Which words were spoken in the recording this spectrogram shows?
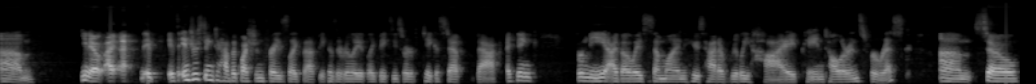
um, you know, I, I it, it's interesting to have the question phrased like that because it really like makes you sort of take a step back. I think for me, I've always someone who's had a really high pain tolerance for risk. Um, so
